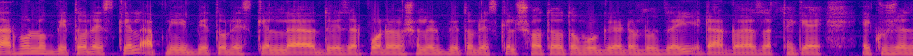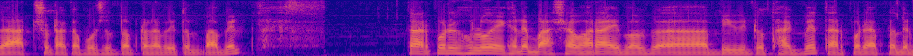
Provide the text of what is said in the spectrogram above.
তারপর হলো বেতন স্কেল আপনি বেতন স্কেল দুই হাজার পনেরো সালের বেতন স্কেল সতেরোতম গ্রেড অনুযায়ী এটা নয় হাজার থেকে একুশ হাজার আটশো টাকা পর্যন্ত আপনারা বেতন পাবেন। তারপরে হলো এখানে বাসা ভাড়া এবং বিভিন্ন থাকবে। তারপরে আপনাদের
